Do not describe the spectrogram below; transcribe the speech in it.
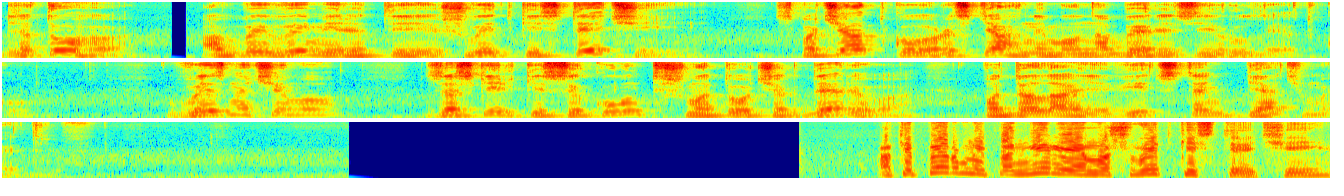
Для того, аби виміряти швидкість течії, спочатку розтягнемо на березі рулетку. Визначимо, за скільки секунд шматочок дерева подолає відстань 5 метрів. А тепер ми поміряємо швидкість течії.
